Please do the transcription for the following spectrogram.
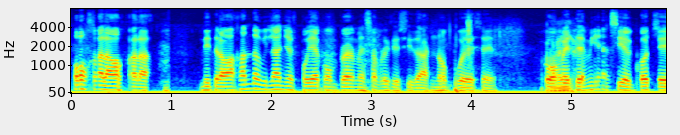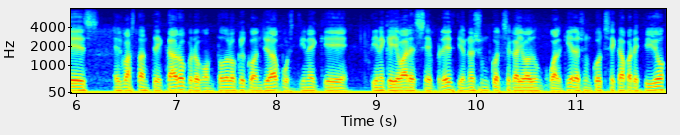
ojalá, ojalá. Ni trabajando mil años podía comprarme esa preciosidad, no puede ser. Como me temía, sí, el coche es, es bastante caro, pero con todo lo que conlleva, pues tiene que, tiene que llevar ese precio. No es un coche que ha llevado un cualquiera, es un coche que ha aparecido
